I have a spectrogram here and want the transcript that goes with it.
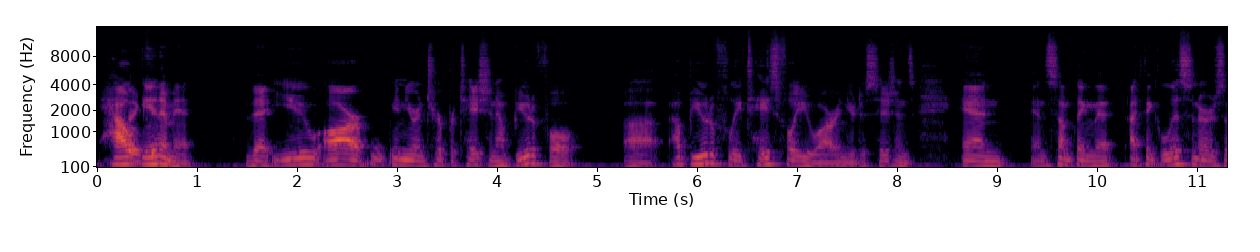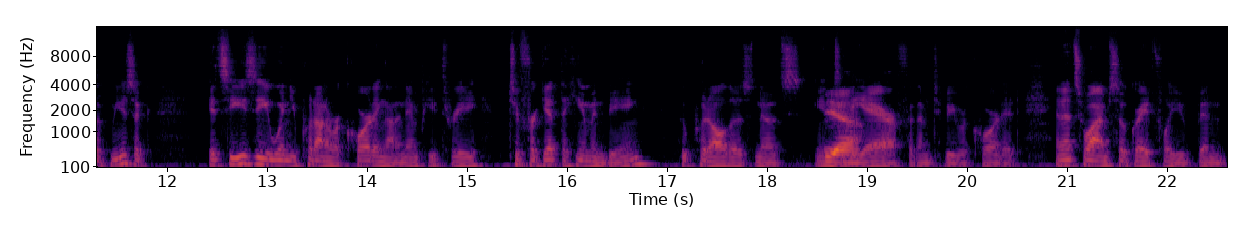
how Thank you. intimate that you are in your interpretation, how beautiful, uh, how beautifully tasteful you are in your decisions, and and something that I think listeners of music, it's easy when you put on a recording on an MP3 to forget the human being who put all those notes into Yeah. the air for them to be recorded. And that's why I'm so grateful you've been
